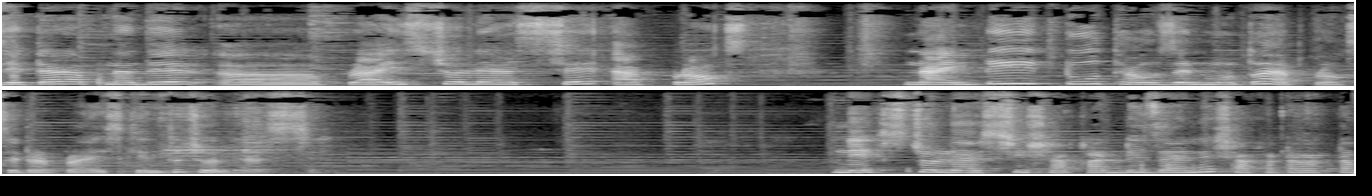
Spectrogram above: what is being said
যেটার আপনাদের প্রাইস চলে আসছে অ্যাপ্রক্স নাইনটি টু থাউজেন্ড মতো অ্যাপ্রক্স এটার প্রাইস কিন্তু চলে আসছে। নেক্সট চলে আসছি শাখার ডিজাইনে শাখাটাও একটা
